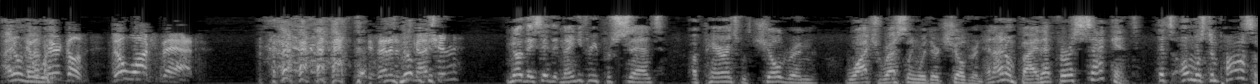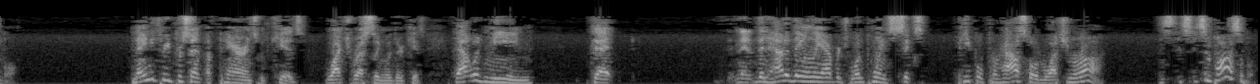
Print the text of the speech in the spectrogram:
I don't know If a parent goes, don't watch that. Is that a No, because- discussion? No, they say that 93% of parents with children watch wrestling with their children, and I don't buy that for a second. That's almost impossible. 93% of parents with kids watch wrestling with their kids. That would mean that then then how did they only average 1.6 people per household watching Raw? It's, it's, it's impossible.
